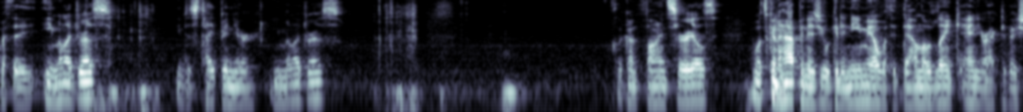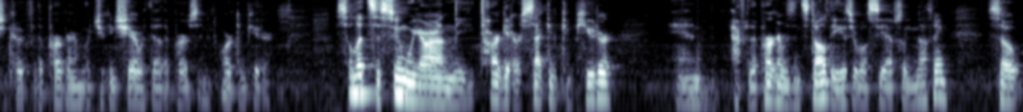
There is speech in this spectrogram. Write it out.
with a email address, you just type in your email address. Click on Find Serials. What's going to happen is you'll get an email with a download link and your activation code for the program, which you can share with the other person or computer. So let's assume we are on the target or second computer, and after the program is installed, the user will see absolutely nothing. So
